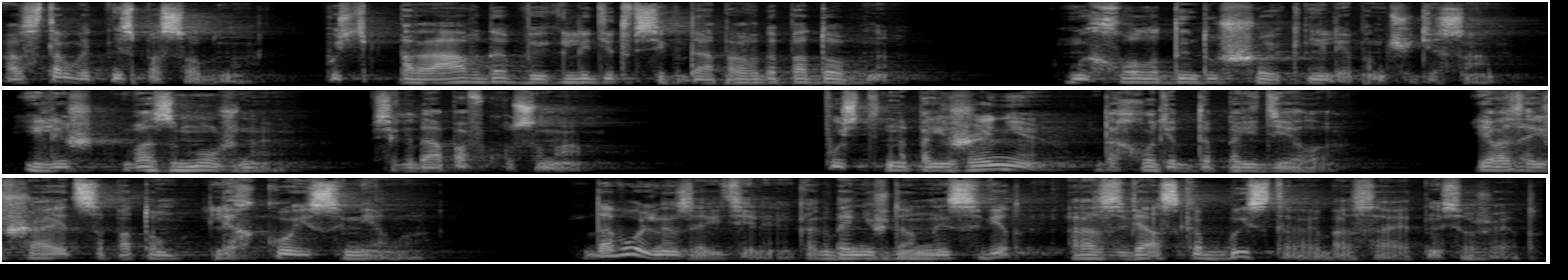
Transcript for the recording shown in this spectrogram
растрогать не способно. Пусть правда выглядит всегда правдоподобно. Мы холодны душой к нелепым чудесам. И лишь возможное всегда по вкусу нам. Пусть напряжение доходит до предела и разрешается потом легко и смело. Довольны зрители, когда нежданный свет развязка быстрая бросает на сюжет.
